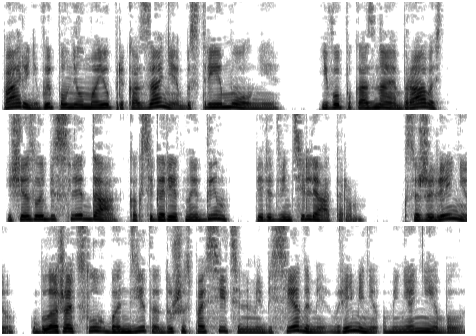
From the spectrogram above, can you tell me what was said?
Парень выполнил мое приказание быстрее молнии. Его показная бравость исчезла без следа, как сигаретный дым перед вентилятором. К сожалению, ублажать слух бандита душеспасительными беседами времени у меня не было.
